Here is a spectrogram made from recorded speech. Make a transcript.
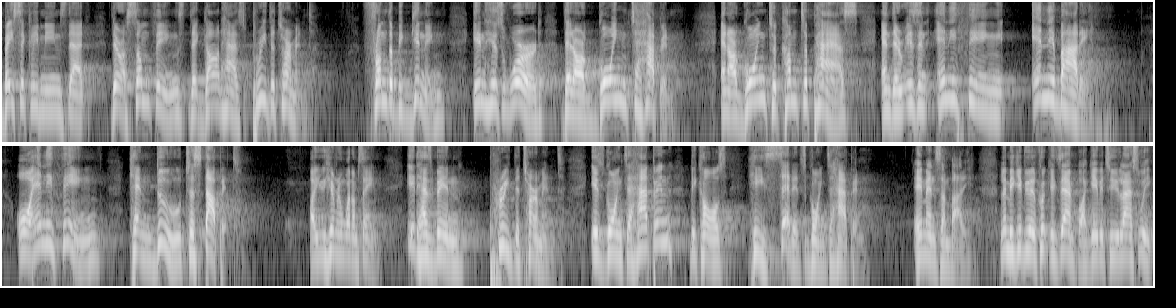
basically means that there are some things that God has predetermined from the beginning in His Word that are going to happen and are going to come to pass, and there isn't anything anybody or anything can do to stop it. Are you hearing what I'm saying? It has been predetermined. It's going to happen because He said it's going to happen. Amen, somebody. Let me give you a quick example. I gave it to you last week.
